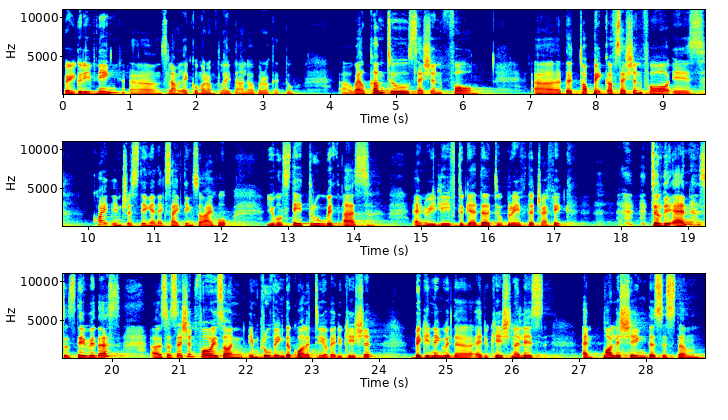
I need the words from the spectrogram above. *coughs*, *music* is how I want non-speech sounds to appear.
Very good evening. Uh, Assalamualaikum warahmatullahi ta'ala wabarakatuh. Uh, welcome to session four. Uh, the topic of session four is quite interesting and exciting, so I hope you will stay through with us and we leave together to brave the traffic *laughs* till the end, so stay with us. Uh, so session four is on improving the quality of education, beginning with the educationalists and polishing the system.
